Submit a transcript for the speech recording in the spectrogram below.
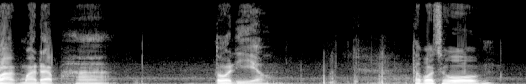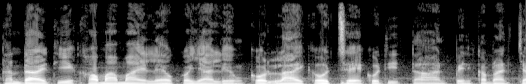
ฝากมาดับห้าตัวเดียวถ้านผู้ชมท่านใดที่เข้ามาใหม่แล้วก็อย่าลืมกดไลค์กดแชร์กดติดตามเป็นกำลังใจ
